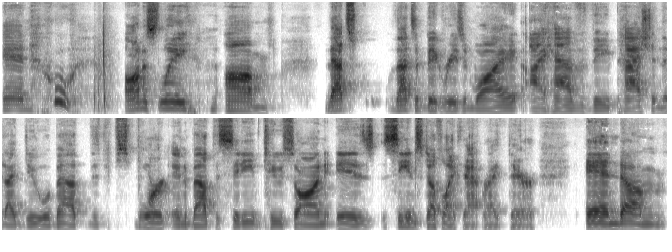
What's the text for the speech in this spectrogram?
And whew, honestly, um, that's that's a big reason why I have the passion that I do about the sport and about the city of Tucson is seeing stuff like that right there. And um,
